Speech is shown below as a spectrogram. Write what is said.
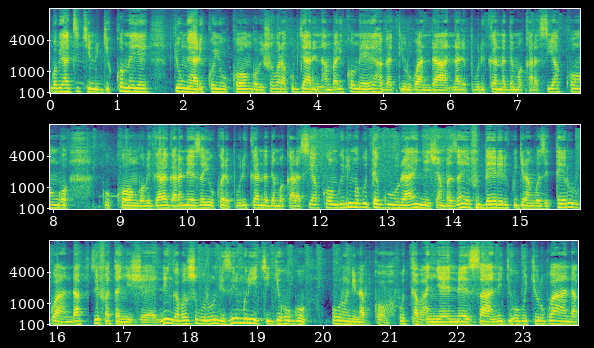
ngo bihatse ikintu gikomeye by'umwihariko yuko ngo bishobora kubyara intambara ikomeye hagati y'u rwanda na repubulika na demokarasi ya kongo kuko ngo bigaragara neza yuko repubulika na demokarasi ya kongo irimo gutegura inyeshyamba za fdr kugira ngo zitere u rwanda zifatanyije n'ingabo z'u Burundi ziri muri iki gihugu. Uburundi nabwo butabanye neza n'igihugu cy'u rwanda.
